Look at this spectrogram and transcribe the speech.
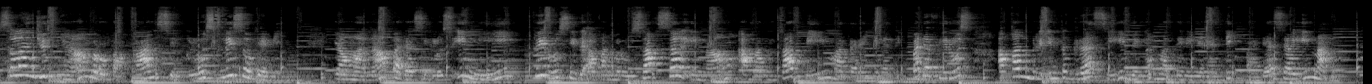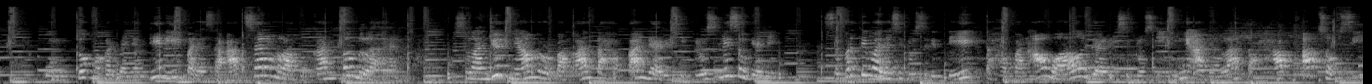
Selanjutnya merupakan siklus lisogenik, yang mana pada siklus ini virus tidak akan merusak sel inang, akan tetapi materi genetik pada virus akan berintegrasi dengan materi genetik pada sel inang untuk memperbanyak diri pada saat sel melakukan pembelahan. Selanjutnya merupakan tahapan dari siklus lisogenik. Seperti pada siklus litik, tahapan awal dari siklus ini adalah tahap absorpsi,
